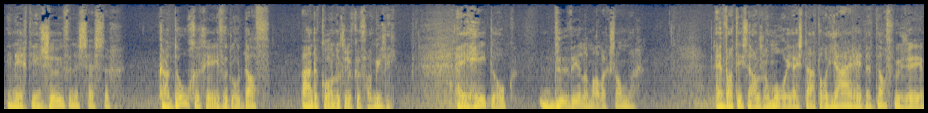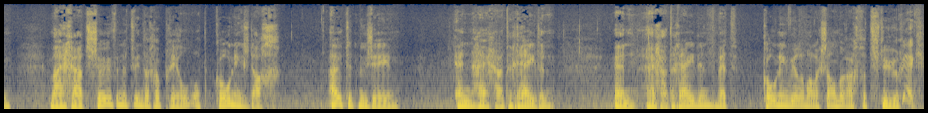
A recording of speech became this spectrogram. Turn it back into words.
in 1967 cadeau gegeven door DAF aan de koninklijke familie. Hij heet ook de Willem-Alexander. En wat is nou zo mooi? Hij staat al jaren in het DAF-museum. Maar hij gaat 27 april op Koningsdag uit het museum en hij gaat rijden. En hij gaat rijden met koning Willem-Alexander achter het stuur. Kijk.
